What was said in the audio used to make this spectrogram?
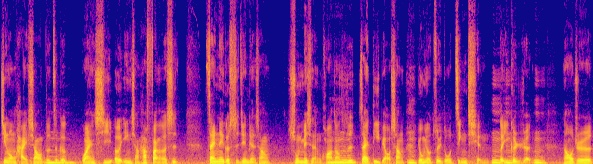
金融海啸的这个嗯。关系而影响，它反而是在那个时间点上。书里面写的很夸张，嗯就是在地表上嗯拥有最多金钱的一个人。嗯然后我觉得，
